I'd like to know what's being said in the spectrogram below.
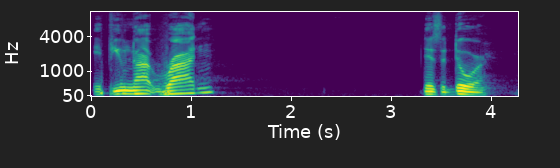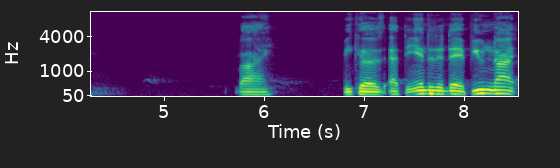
if you're not riding, there's a door. Bye. Because at the end of the day, if you're not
